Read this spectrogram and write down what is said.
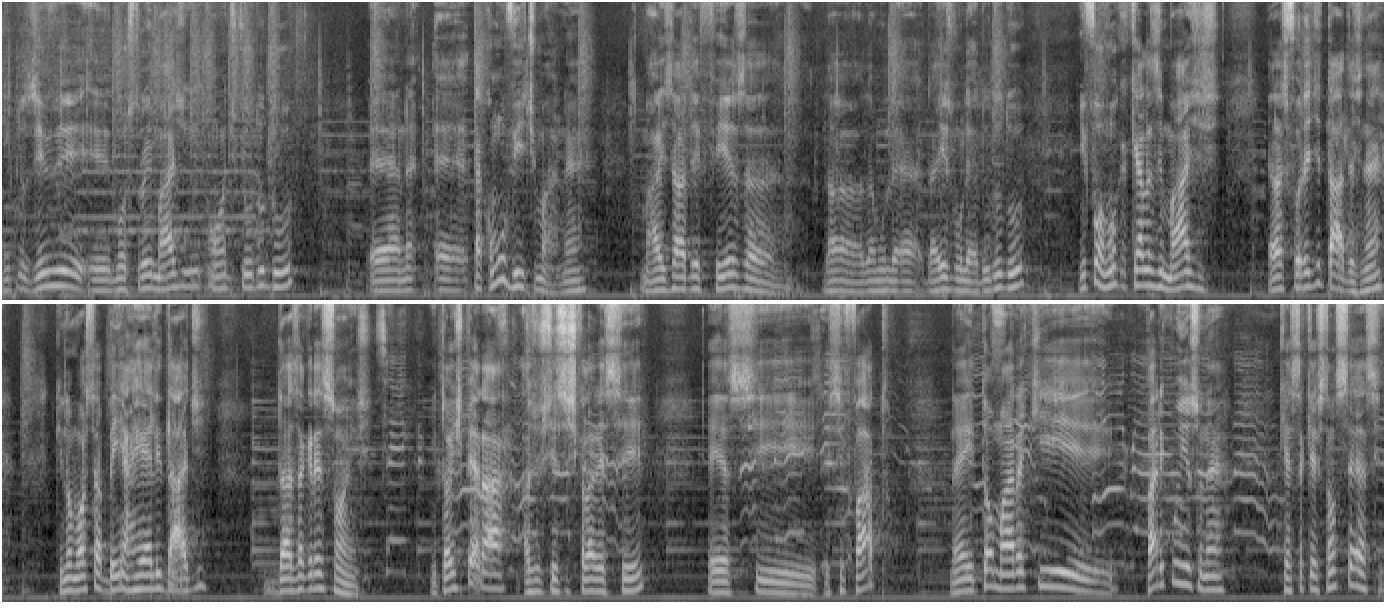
Inclusive eh, mostrou imagem onde que o Dudu é, né, é, tá como vítima, né? Mas a defesa da, da mulher, da ex-mulher do Dudu informou que aquelas imagens elas foram editadas, né? Que não mostra bem a realidade das agressões. Então, esperar a justiça esclarecer esse, esse fato, né? E tomara que pare com isso, né? Que essa questão cesse.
